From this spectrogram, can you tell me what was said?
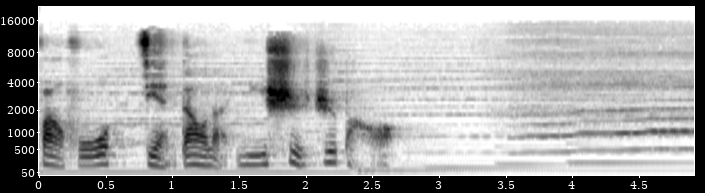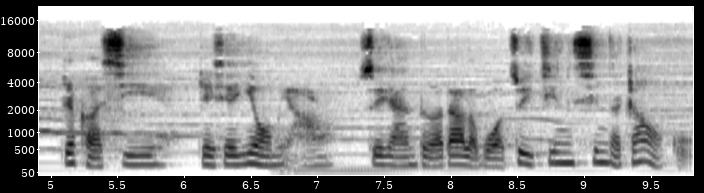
仿佛捡到了一世之宝。只可惜，这些幼苗虽然得到了我最精心的照顾，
